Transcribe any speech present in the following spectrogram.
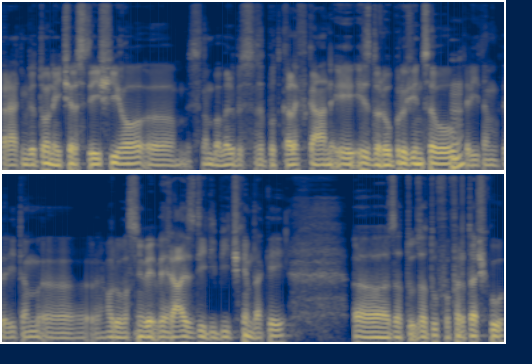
vrátím do toho nejčerstvějšího, eh, my jsme tam bavili, my jsme se potkali v Kán i, i s Dorou Pružincovou, Hmm. který tam, který tam náhodou vlastně vy- vyhráli s DDBčkem taky za tu, za tu fofertašku,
